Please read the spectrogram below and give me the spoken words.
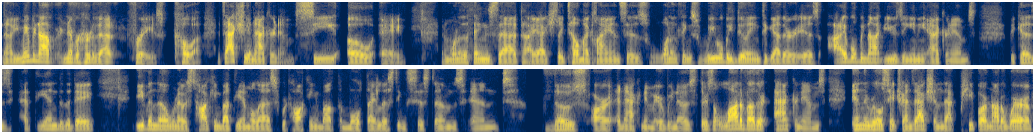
Now, you maybe not never heard of that phrase, COA. It's actually an acronym, C O A. And one of the things that I actually tell my clients is one of the things we will be doing together is I will be not using any acronyms because at the end of the day, even though when I was talking about the MLS, we're talking about the multi listing systems and those are an acronym everybody knows. There's a lot of other acronyms in the real estate transaction that people are not aware of.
